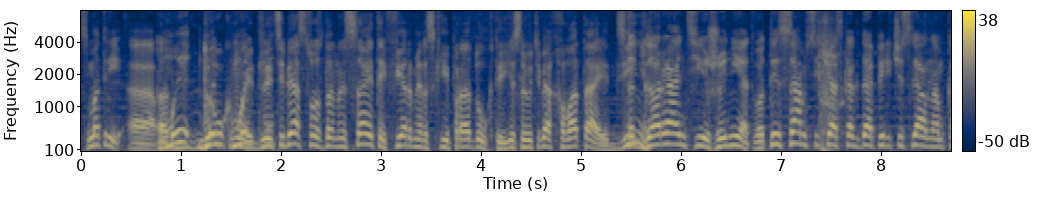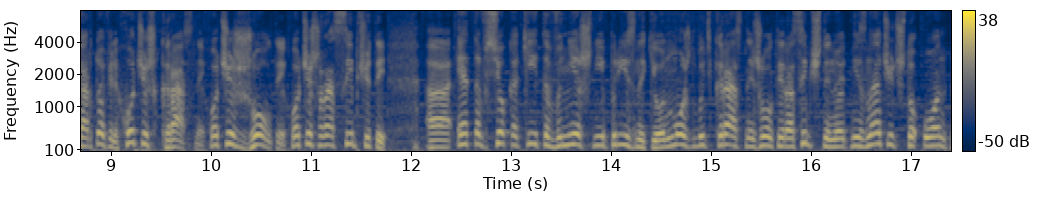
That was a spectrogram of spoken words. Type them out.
Смотри, а, а мы... Друг мы, мой, мы, для тебя созданы сайты фермерские продукты. Если у тебя хватает денег... Так гарантии же нет. Вот ты сам сейчас, когда перечислял нам картофель, хочешь красный, хочешь желтый, хочешь рассыпчатый, а, это все какие-то внешние признаки. Он может быть красный, желтый, рассыпчатый, но это не значит, что он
